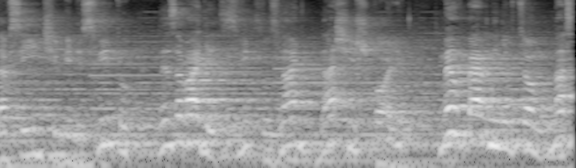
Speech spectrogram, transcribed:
та всі інші біди світу не завадять світлу знань нашій школі. Ми впевнені в цьому на 100%.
